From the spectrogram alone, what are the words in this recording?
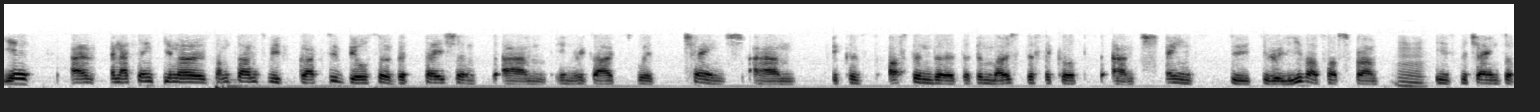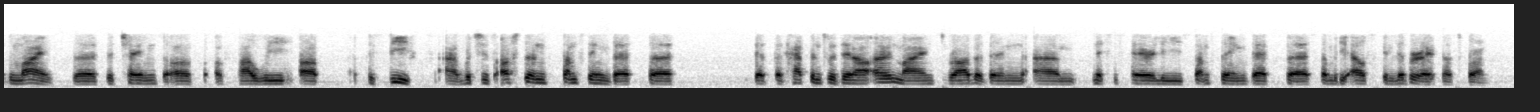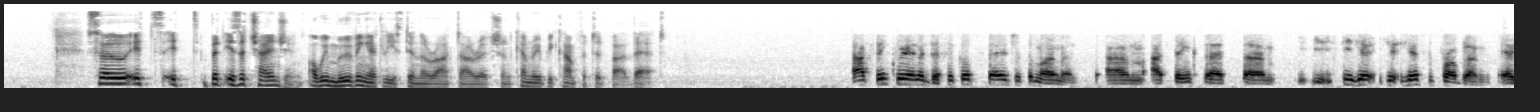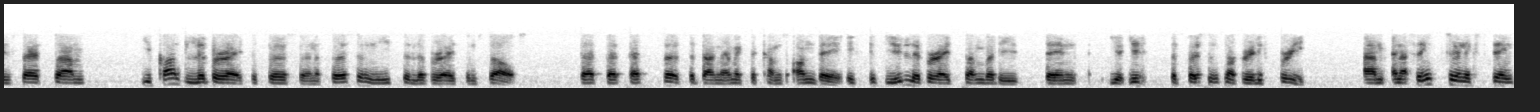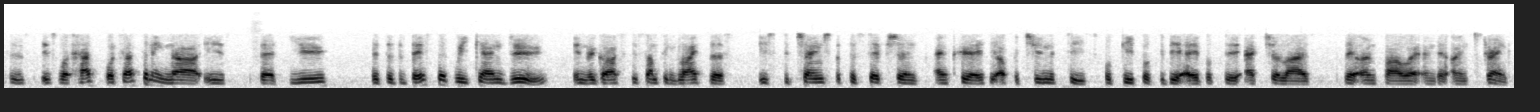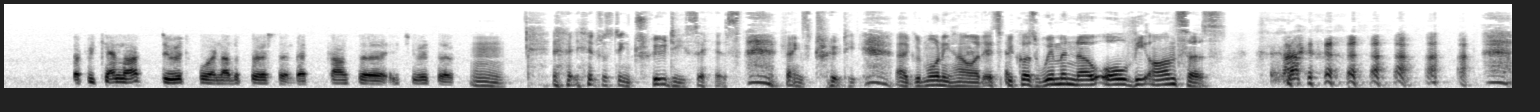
Yes, um, and I think, you know, sometimes we've got to be also a bit patient um, in regards with change um, because often the, the, the most difficult um, change to, to relieve ourselves from mm. is the change of the mind, the, the change of, of how we are perceived, uh, which is often something that, uh, that, that happens within our own minds rather than um, necessarily something that uh, somebody else can liberate us from. So it's, it, but is it changing? Are we moving at least in the right direction? Can we be comforted by that? I think we're in a difficult stage at the moment. Um, I think that, um, you see, here, here's the problem, is that um, you can't liberate a person. A person needs to liberate themselves. That, that, that's the, the dynamic that comes on there. If, if you liberate somebody, then you, you, the person's not really free. Um, and I think to an extent is, is what hap- what's happening now is that you, that the, best that we can do in regards to something like this is to change the perception and create the opportunities for people to be able to actualize their own power and their own strength. But we cannot do it for another person. That's counterintuitive. Mm. Interesting. Trudy says, thanks Trudy. Uh, good morning, Howard. It's because women know all the answers.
